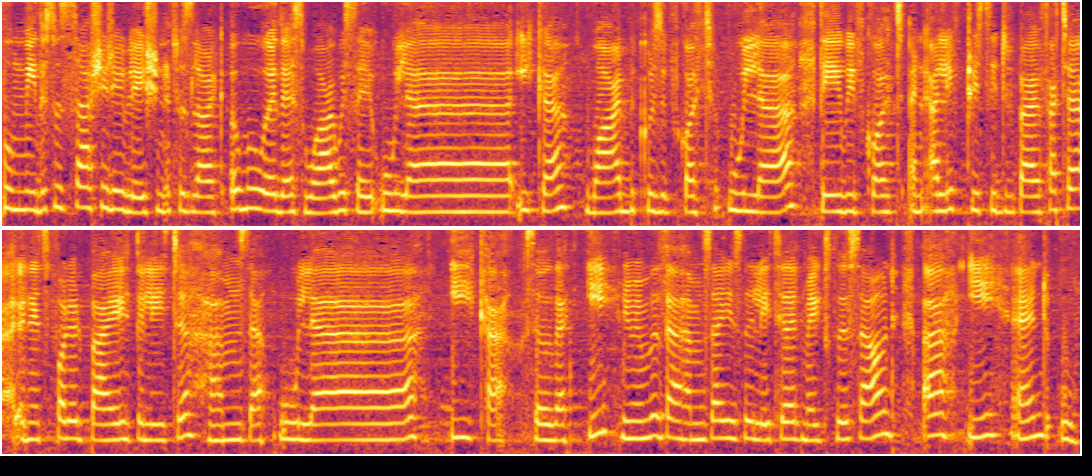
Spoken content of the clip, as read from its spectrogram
For me this was such a revelation. It was like, oh my word, that's why we say ulaika. Why? Because we've got ula. There we've got an alif preceded by a fatha and it's followed by the letter hamza. Ulaika. So that e, remember the hamza is the letter that makes the sound a, e and u.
